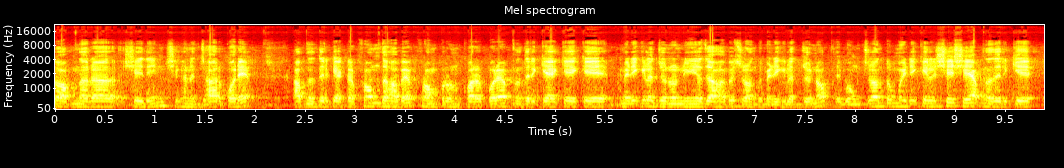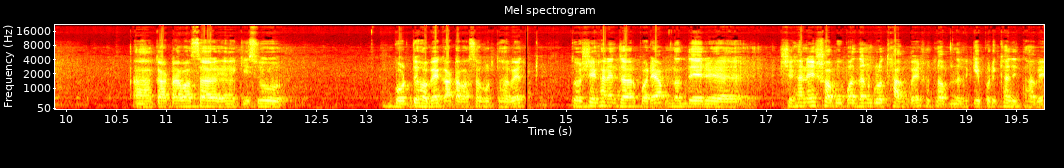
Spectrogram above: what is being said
তো আপনারা সেই দিন সেখানে যাওয়ার পরে আপনাদেরকে একটা ফর্ম দেওয়া হবে। ফর্ম পূরণ করার পরে আপনাদেরকে একে একে মেডিকেলের জন্য নিয়ে যাওয়া হবে, চূড়ান্ত মেডিকেলের জন্য। এবং চূড়ান্ত মেডিকেল শেষে আপনাদেরকে কাটা বাসার কিছু করতে হবে, কাটা বাসা করতে হবে। তো সেখানে যাওয়ার পরে আপনাদের সেখানে সব উপাদানগুলো থাকবে। শুধু আপনাদেরকে পরীক্ষা দিতে হবে।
